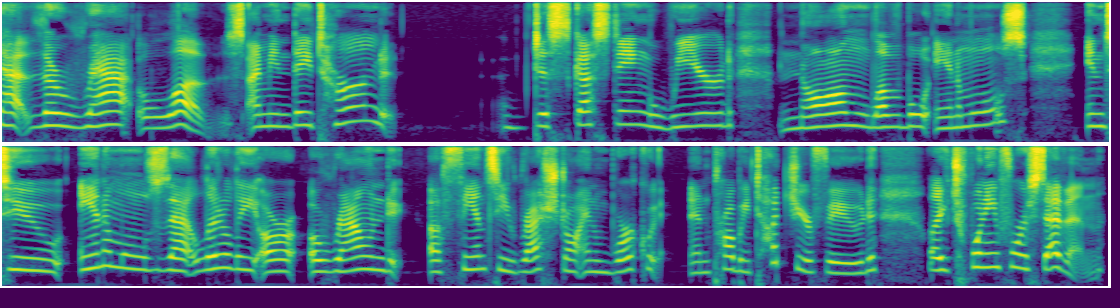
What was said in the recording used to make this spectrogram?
that the rat loves. I mean, they turned disgusting, weird, non lovable animals into animals that literally are around a fancy restaurant and work with, and probably touch your food like 24 7.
